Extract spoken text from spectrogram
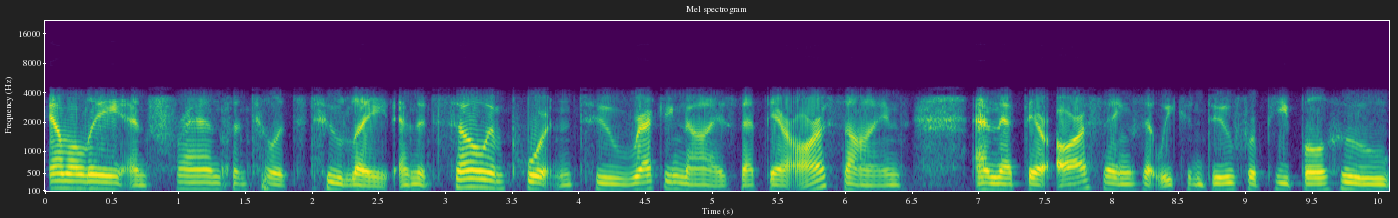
family and friends until it's too late. And it's so important to recognize that there are signs and that there are things that we can do for people who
